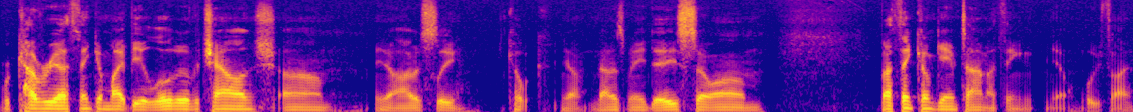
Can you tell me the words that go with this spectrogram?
recovery, I think it might be a little bit of a challenge. Um, you know, obviously, you know, not as many days, so um, but I think come game time, I think you know we'll be fine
